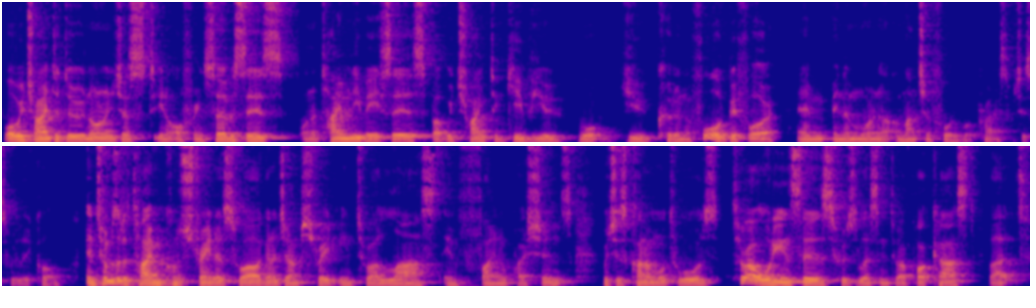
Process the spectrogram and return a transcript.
what we're trying to do, not only just, you know, offering services on a timely basis, but we're trying to give you what you couldn't afford before and in a more a much affordable price, which is really cool. In terms of the time constraint as well, I'm gonna jump straight into our last and final questions, which is kind of more towards to our audiences who's listening to our podcast. But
